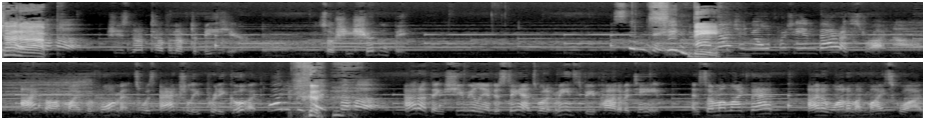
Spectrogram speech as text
Shut up. She's not tough enough to be here. So she shouldn't be. Cindy. Cindy. I imagine you're pretty embarrassed right now. I thought my performance was actually pretty good. Why did you vote for her? I don't think she really understands what it means to be part of a team. And someone like that, I don't want him on my squad.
